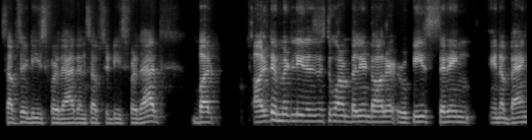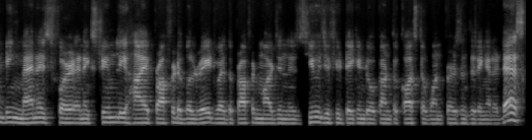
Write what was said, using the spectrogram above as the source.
subsidies for that and subsidies for that. But ultimately, this is $200 billion rupees sitting in a bank being managed for an extremely high profitable rate where the profit margin is huge if you take into account the cost of one person sitting at a desk.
